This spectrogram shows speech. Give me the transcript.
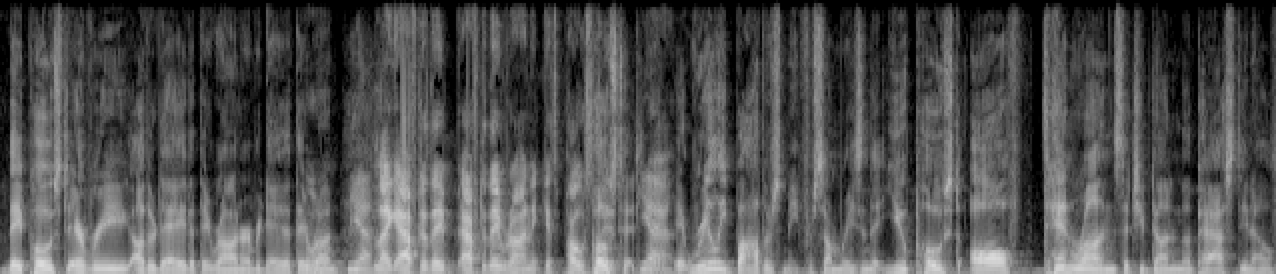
they post every other day that they run or every day that they run. Yeah. Like after they after they run, it gets posted. Posted. Yeah. It really bothers me for some reason that you post all 10 runs that you've done in the past, you know,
